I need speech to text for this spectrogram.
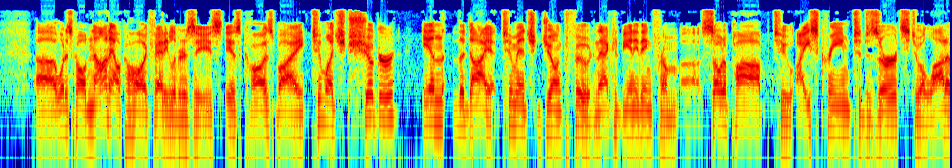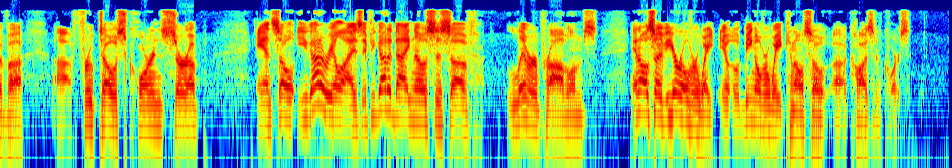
uh, what is called non-alcoholic fatty liver disease is caused by too much sugar in the diet, too much junk food, and that could be anything from uh, soda pop to ice cream to desserts to a lot of uh, uh, fructose corn syrup. And so you got to realize if you got a diagnosis of liver problems, and also if you're overweight, it, being overweight can also uh, cause it, of course,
